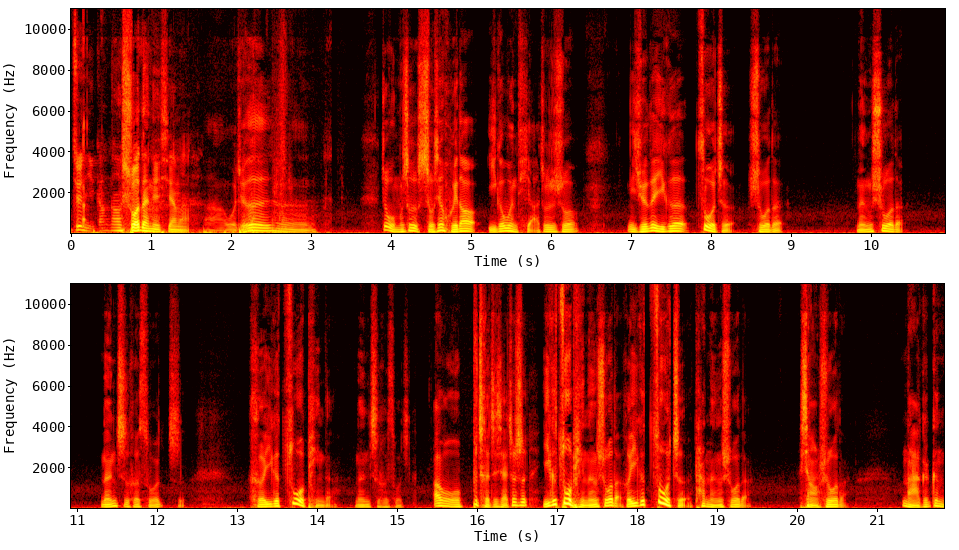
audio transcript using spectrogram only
就你刚刚说的那些嘛。啊，我觉得，嗯，就我们说，首先回到一个问题啊，就是说，你觉得一个作者说的能说的能指和所指，和一个作品的能指和所指啊，我不扯这些，就是一个作品能说的和一个作者他能说的、想说的，哪个更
